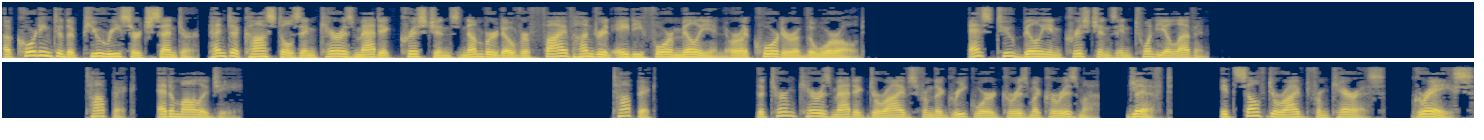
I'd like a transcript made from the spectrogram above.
According to the Pew Research Center, Pentecostals and Charismatic Christians numbered over 584 million or a quarter of the world's 2 billion Christians in 2011. Etymology The term charismatic derives from the Greek word charisma charisma gift", itself derived from charis grace",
